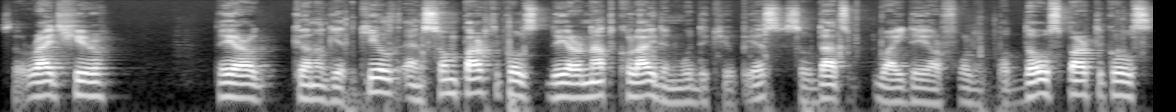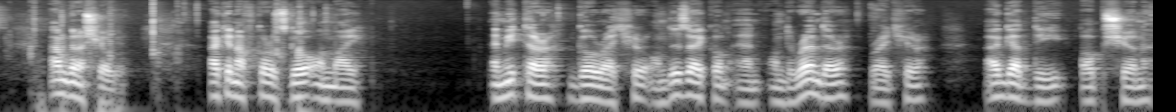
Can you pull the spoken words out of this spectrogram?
So right here, they are gonna get killed and some particles, they are not colliding with the cube, yes? So that's why they are falling. But those particles, I'm gonna show you. I can, of course, go on my emitter, go right here on this icon and on the render right here, I got the option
